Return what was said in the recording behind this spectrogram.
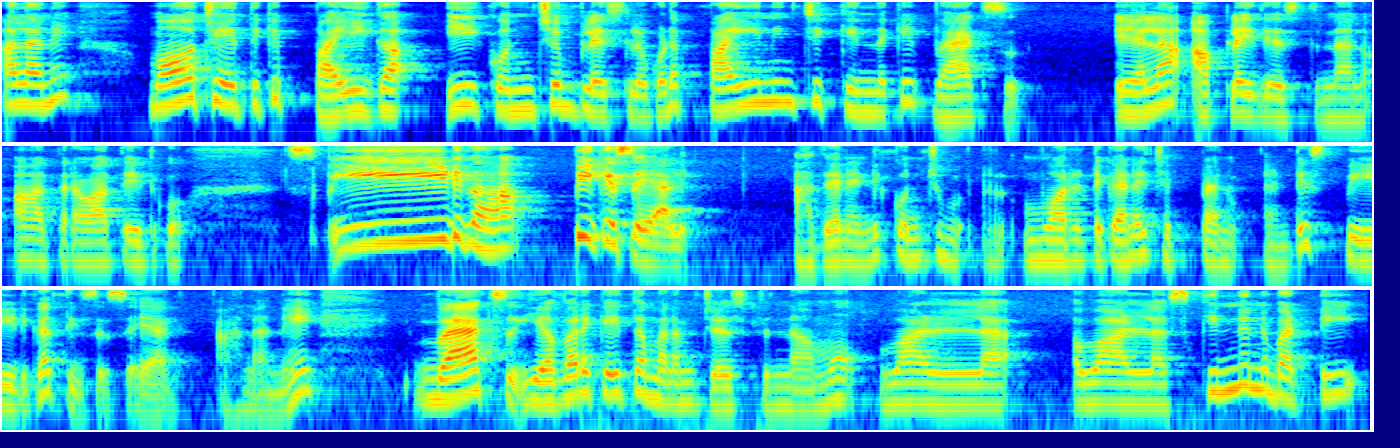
అలానే మో చేతికి పైగా ఈ కొంచెం ప్లేస్లో కూడా పైనుంచి కిందకి వ్యాక్స్ ఎలా అప్లై చేస్తున్నాను ఆ తర్వాత ఇదిగో స్పీడ్గా పీకేసేయాలి. అదేనండి కొంచెం మొరటిగానే చెప్పాను. అంటే స్పీడ్గా తీసేసేయాలి. అలానే వ్యాక్స్ ఎవరికైతే మనం చేస్తున్నామో వాళ్ళ వాళ్ళ స్కిన్ని బట్టి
